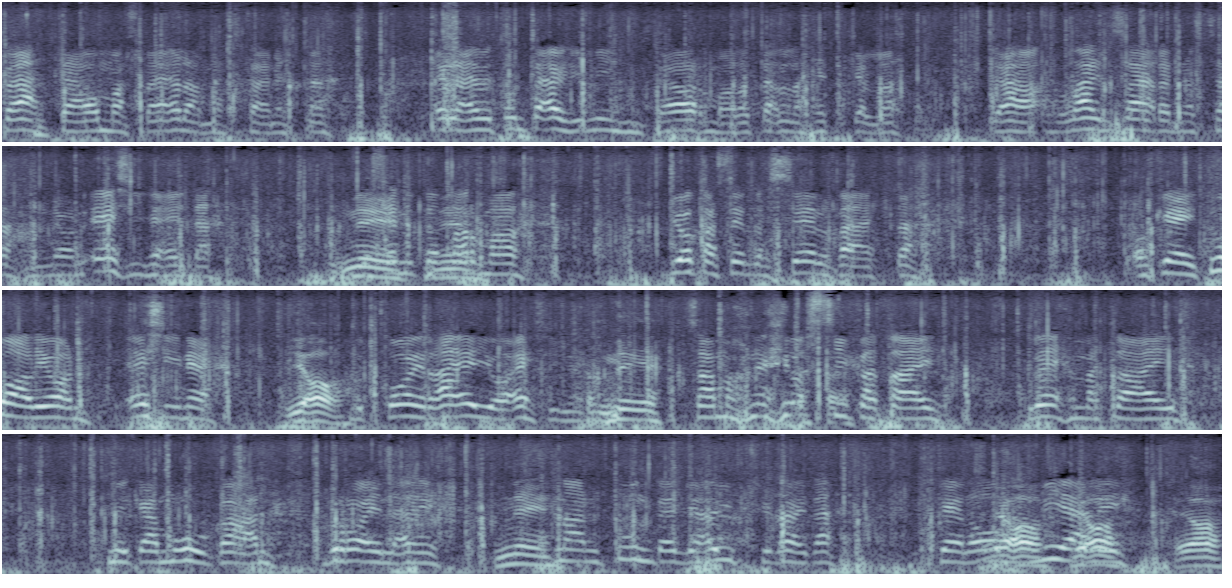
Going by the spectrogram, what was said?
päättää omasta elämästään, että eläimet on täysin ihmisten armoilla tällä hetkellä ja lainsäädännössä ne on esineitä. ja se niin, nyt on niin. varmaan jokaiselle selvää, että okei, tuoli on esine, Joo, mutta koira ei ole esine. niin, Samoin ei ole sika tai lehmä tai mikä muukaan broileri. niin. Nämä on tuntevia yksilöitä, teillä on Joo, mieli, joo, joo,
